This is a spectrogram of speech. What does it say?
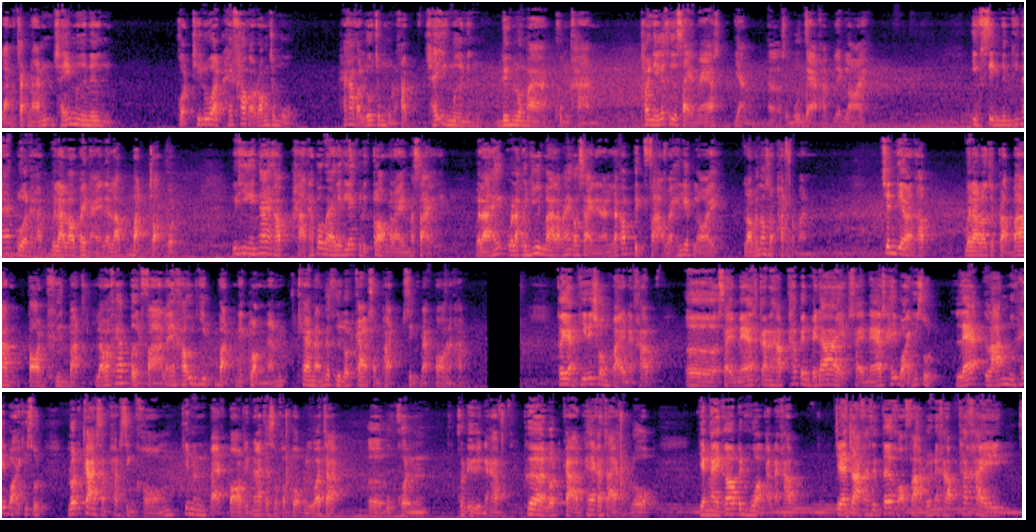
หลังจากนั้นใช้มือหนึ่ง กดที่ลวดให้เข้ากับร่องจมูก ให้เข้ากับรูจมูกนะครับ ใช้อีกมือหนึ่งดึงลงมาคุมคางเท่านี้ก็คือใส่แมสอย่างสมบูรณ์แบบครับ เรียบร้อย อีกสิ่งหนึ่งที่น่ากลัวนะครับ เวลาเราไปไหนและรับบัตรจอดรถ วิธีง่ายๆครับ หาทัพเปอร์แวร์เล็ก ๆ หรือกล่องอะไรมาใส่ เวลาให้เวลาเขายื่นมาเราให้เขาใส่ในนั้น แล้วก็ปิดฝาไว้ให้เรียบร้อย เราไม่ต้องสัมผัสกับมัน เช่นเดียวกันครับ เวลาเราจะกลับบ้านตอนคืนบัตรเราก็แค่เปิดฝาแล้วให้เขาหยิบบัตรในกล่องนั้น แค่นั้นก็คือลดการสัมผัสสิ่งแปลกปลอมนะครับ ก็อย่างที่ได้ชมไปนะครับเออใส่แมสกันนะครับ ถ้าเป็นไปได้ใส่แมสให้บ่อยที่สุด และล้างมือให้บ่อยที่สุด ลดการสัมผัสสิ่งของที่มันแปลกปลอมหรือน่าจะสกปรกหรือว่าจากเออบุคคลคนอื่นนะครับ เพื่อลดการแพร่กระจายของโรคยังไงก็เป็นห่วงกันนะครับ เจรจาคาร์เซ็นเตอร์ขอฝากด้วยนะครับ ถ้าใคร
